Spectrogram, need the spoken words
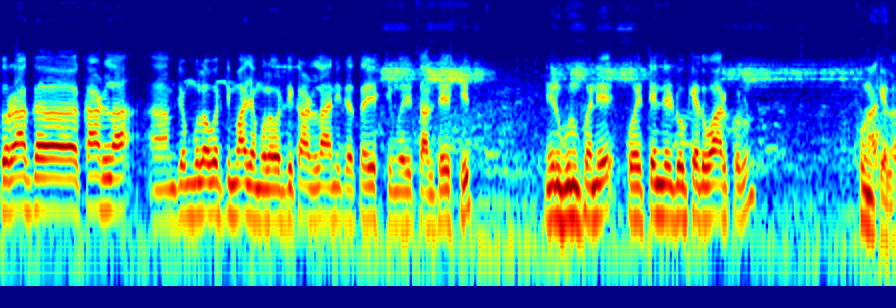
तो राग काढला आमच्या मुलावरती माझ्या मुलावरती काढला आणि त्याचा एस टीमध्ये चालत्या एस टीत निर्गुणपणे कोयत्याने डोक्यात वार करून खून आज केला.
